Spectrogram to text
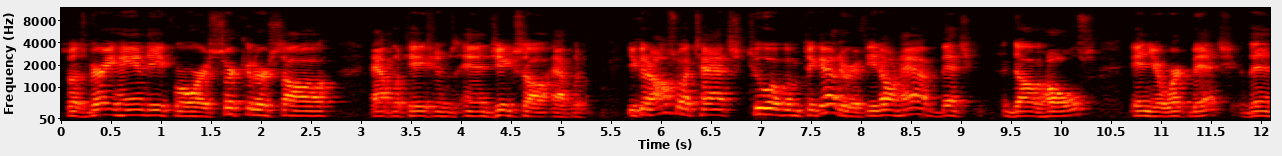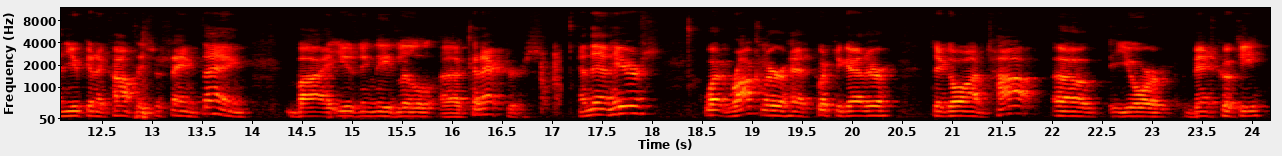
So it's very handy for circular saw applications and jigsaw applications. You can also attach two of them together if you don't have bench dog holes in your workbench, then you can accomplish the same thing by using these little uh, connectors. And then here's what Rockler has put together to go on top of your bench cookie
